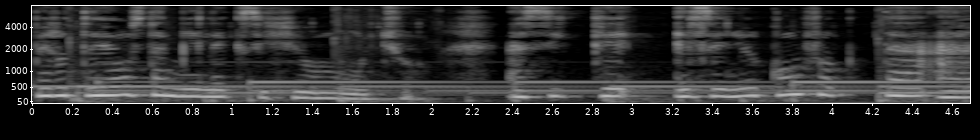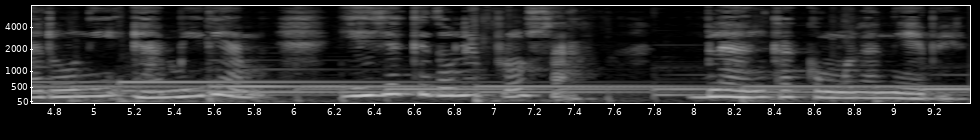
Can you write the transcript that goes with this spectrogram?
pero Dios también le exigió mucho. Así que el Señor confronta a Aarón y a Miriam y ella quedó leprosa, blanca como la nieve.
